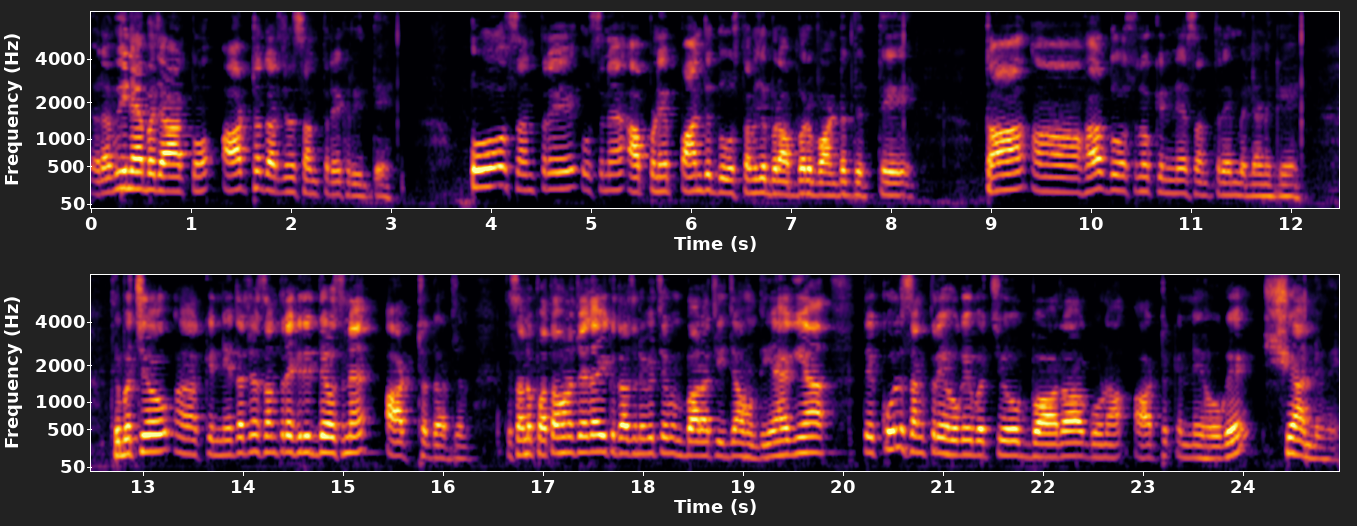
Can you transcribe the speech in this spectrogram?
ਰਵੀ ਨੇ ਬਾਜ਼ਾਰ ਤੋਂ 8 ਦਰਜਨ ਸੰਤਰੇ ਖਰੀਦੇ। ਉਹ ਸੰਤਰੇ ਉਸਨੇ ਆਪਣੇ ਪੰਜ ਦੋਸਤਾਂ ਵਿੱਚ ਬਰਾਬਰ ਵੰਡ ਦਿੱਤੇ। ਤਾਂ ਹਰ ਦੋਸਤ ਨੂੰ ਕਿੰਨੇ ਸੰਤਰੇ ਮਿਲਣਗੇ? ਤੇ ਬੱਚਿਓ ਕਿੰਨੇ ਦਰਜਨ ਸੰਤਰੇ ਖਰੀਦੇ ਉਸਨੇ? 8 ਦਰਜਨ। ਤੇ ਸਾਨੂੰ ਪਤਾ ਹੋਣਾ ਚਾਹੀਦਾ, ਇੱਕ ਦਰਜਨ ਵਿੱਚ 12 ਚੀਜ਼ਾਂ ਹੁੰਦੀਆਂ ਹੈਗੀਆਂ। ਤੇ ਕੁੱਲ ਸੰਤਰੇ ਹੋ ਗਏ ਬੱਚਿਓ 12 ਗੁਣਾ 8 ਕਿੰਨੇ ਹੋ ਗਏ? 96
